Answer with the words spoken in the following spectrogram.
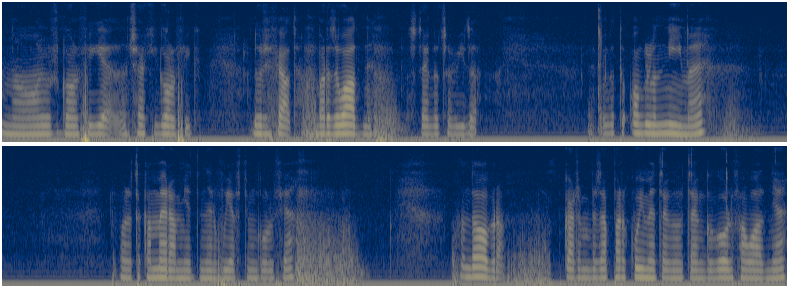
No, już golfik jest, znaczy jaki golfik? Duży Fiat, bardzo ładny, z tego co widzę. Tego tu oglądnijmy. Może ta kamera mnie denerwuje w tym golfie. No dobra, w każdym razie zaparkujmy tego, tego golfa ładnie.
